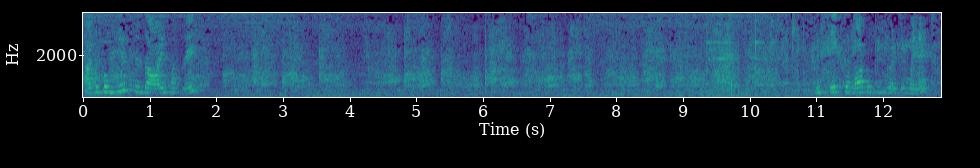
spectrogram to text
How to cook this till the oil separates. This takes about 15-20 minutes.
